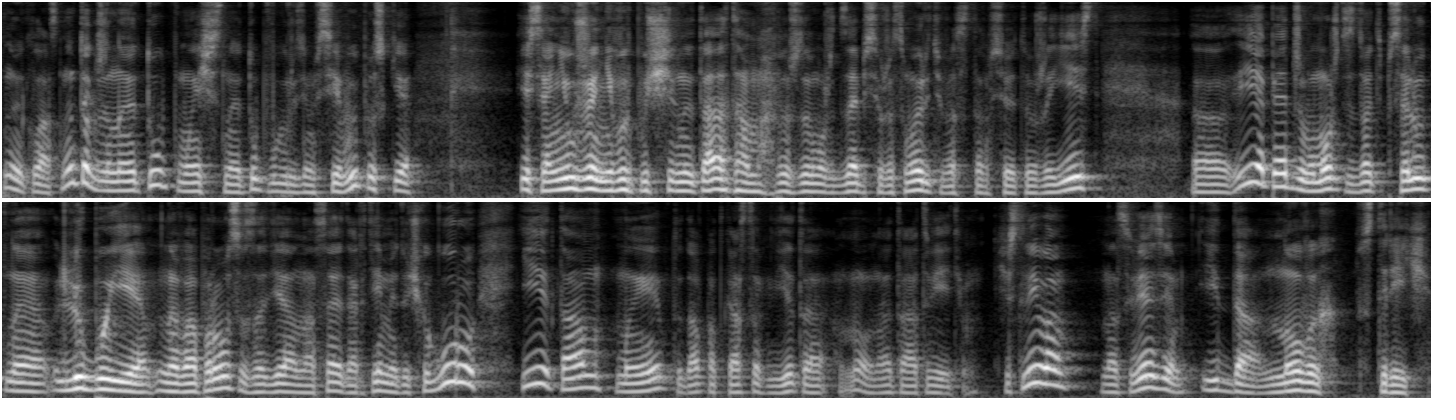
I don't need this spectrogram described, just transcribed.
ну и классно. Ну, также на YouTube, мы сейчас на YouTube выгрузим все выпуски. Если они уже не выпущены, то там, потому что, может, запись уже смотрите, у вас там все это уже есть. Э, и опять же, вы можете задавать абсолютно любые вопросы, зайдя на сайт artemia.guru, и там мы туда в подкастах где-то ну, на это ответим. Счастливо, на связи и до новых встреч!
